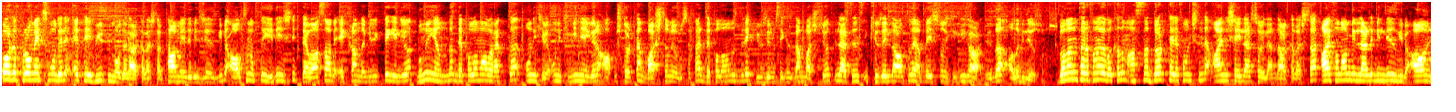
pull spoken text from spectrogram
Bu arada Pro Max modeli epey büyük bir model arkadaşlar. Tahmin edebileceğiniz gibi 6.7 inçlik devasa bir ekranla birlikte geliyor. Bunun yanında depolama olarak da 12 ve 12 mini'ye göre 64'ten başlamıyor bu sefer. Depolamamız direkt 128'den başlıyor. Dilerseniz 256 veya 512 GB'ı da alabiliyorsunuz. Donanım tarafına da bakalım. Aslında 4 telefon içinde aynı şeyler söylendi arkadaşlar. iPhone 11'lerde bildiğiniz gibi A13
